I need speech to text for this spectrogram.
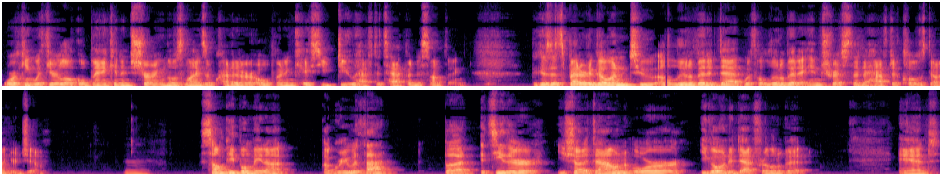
working with your local bank and ensuring those lines of credit are open in case you do have to tap into something. Because it's better to go into a little bit of debt with a little bit of interest than to have to close down your gym. Mm. Some people may not agree with that, but it's either you shut it down or you go into debt for a little bit. And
